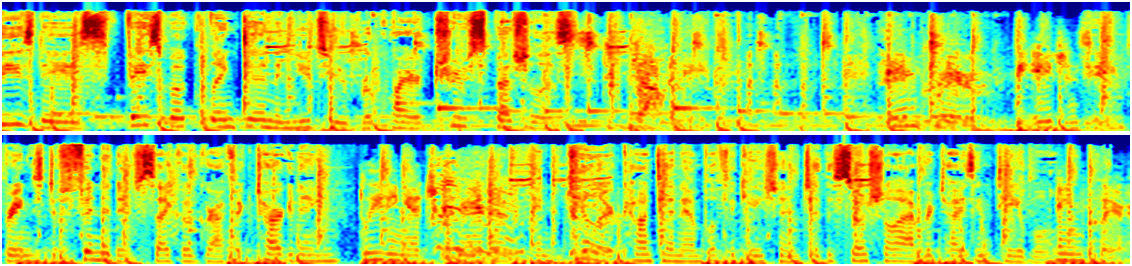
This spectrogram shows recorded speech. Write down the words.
These days, Facebook, LinkedIn, and YouTube require true specialists to dominate. Aimclear, the agency, brings definitive psychographic targeting, bleeding edge creative, and killer content amplification to the social advertising table. Aimclear.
